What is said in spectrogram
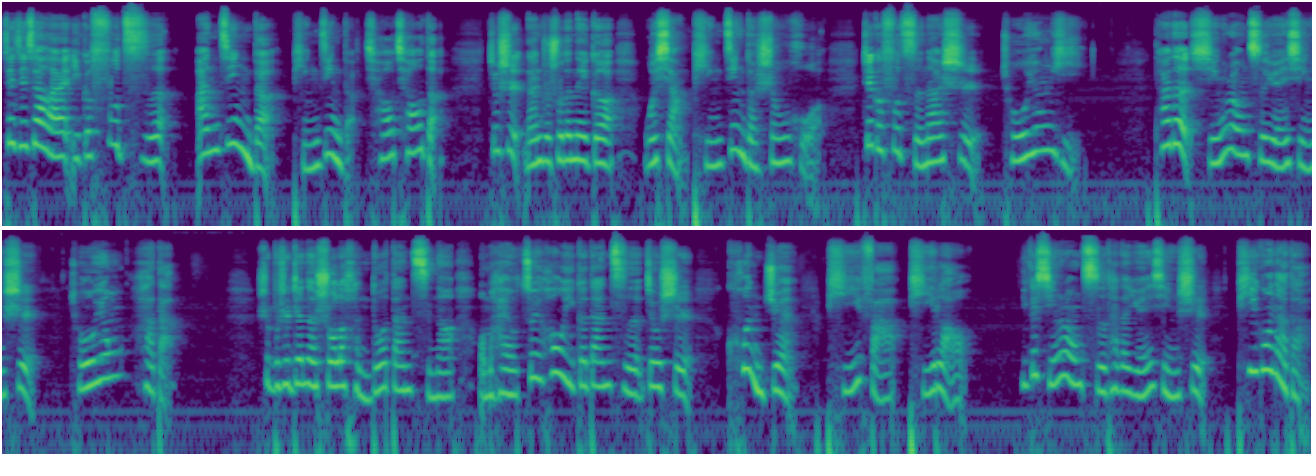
再接下来一个副词安静的平静的悄悄的就是男主说的那个我想平静的生活这个副词呢是조용 히， 它的形容词原型是조용하 다。 是不是真的说了很多单词呢？我们还有最后一个单词，就是困倦、疲乏、疲劳。一个形容词，它的原型是피곤하 다。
